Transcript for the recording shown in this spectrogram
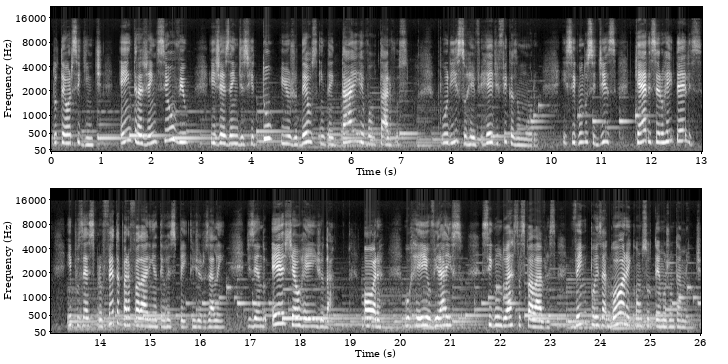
do teor seguinte: Entre a gente se ouviu, e Gesem diz que tu e os judeus intentai revoltar-vos. Por isso reedificas um muro. E segundo se diz, queres ser o rei deles e pusesse profeta para falarem a teu respeito em Jerusalém, dizendo: Este é o rei em Judá. Ora, o rei ouvirá isso, segundo estas palavras: Vem, pois, agora e consultemos juntamente.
